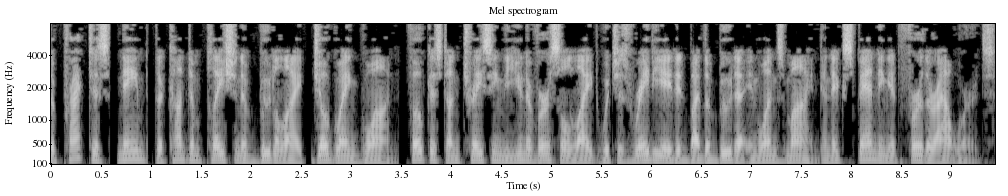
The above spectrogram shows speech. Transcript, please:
The practice, named the contemplation of Buddhalight Guan, focused on tracing the universal light which is radiated by the Buddha in one's mind and expanding it further outwards.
